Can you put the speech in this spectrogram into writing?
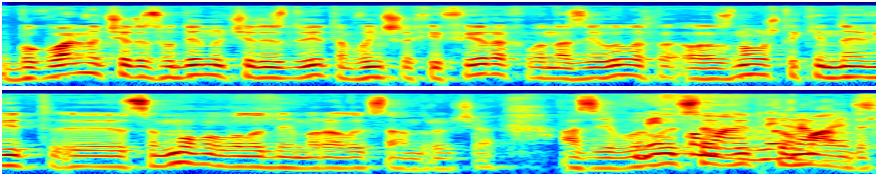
І буквально через годину, через дві, там в інших ефірах вона з'явилася, але знову ж таки не від е, самого Володимира Олександровича, а з'явилася від команди. гравець.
